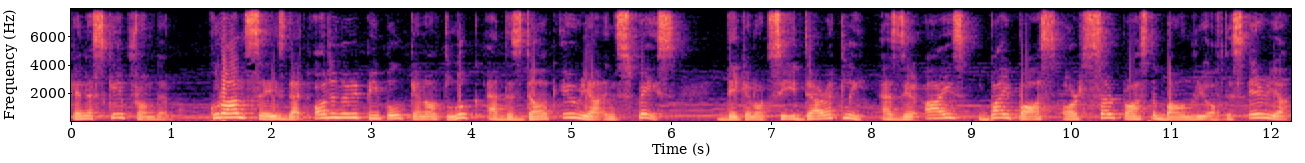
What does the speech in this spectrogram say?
can escape from them. Quran says that ordinary people cannot look at this dark area in space they cannot see it directly as their eyes bypass or surpass the boundary of this area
